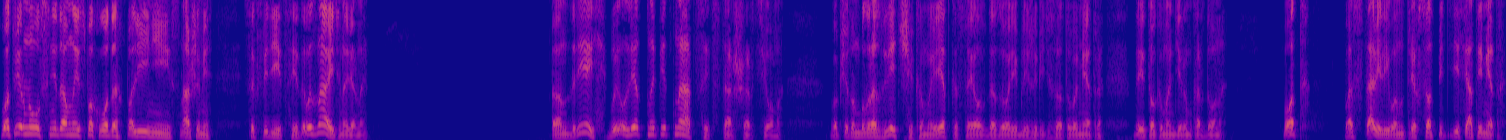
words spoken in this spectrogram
Вот вернулся недавно из похода по линии с нашими с экспедицией. Да вы знаете, наверное. Андрей был лет на пятнадцать старше Артема. Вообще-то он был разведчиком и редко стоял в дозоре ближе пятисотого метра, да и то командиром кордона. Вот поставили его на трехсот пятидесятый метр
